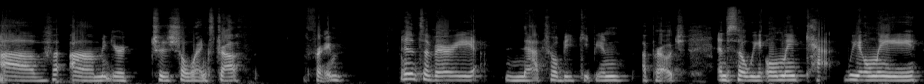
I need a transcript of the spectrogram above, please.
of um, your traditional Langstroth frame. And it's a very natural beekeeping approach. And so we only cat we only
